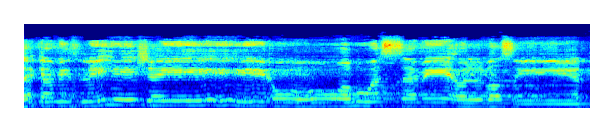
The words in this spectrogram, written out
كمثله شيء وهو السميع البصير.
